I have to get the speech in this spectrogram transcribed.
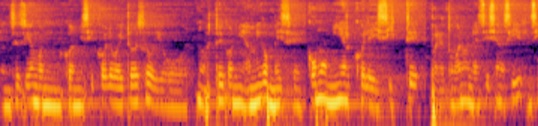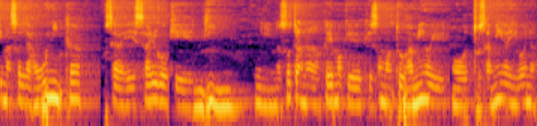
en sesión con, con mi psicóloga y todo eso, digo, no, estoy con mis amigos, me dice, ¿cómo miércoles hiciste para tomar una decisión así? Encima sos la única. O sea, es algo que ni, ni nosotros no nos creemos que, que somos tus amigos y, o tus amigas y bueno,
